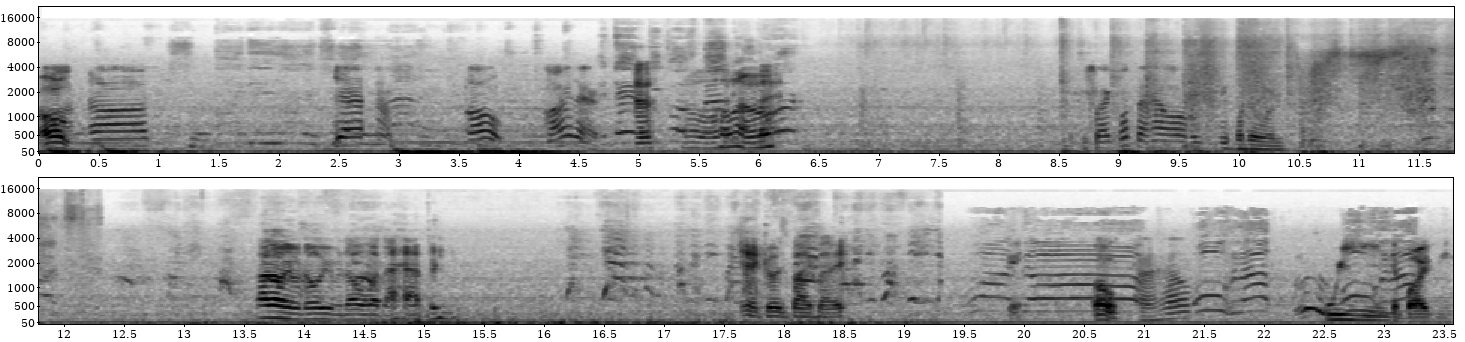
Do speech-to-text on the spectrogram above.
Oh. Uh, yeah. Oh, hi there. Oh, hello. It's like, what the hell are these people doing? I don't even know, even know what that happened. Yeah, it goes bye bye. Oh. The hell? Wee, the bite me.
